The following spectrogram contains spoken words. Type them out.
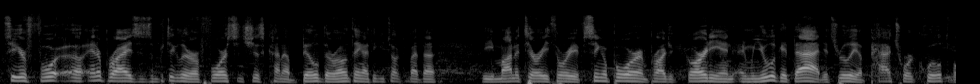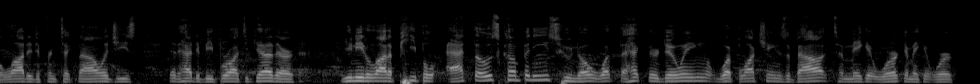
So your for, uh, enterprises, in particular, are forced to just kind of build their own thing. I think you talked about the the Monetary Authority of Singapore and Project Guardian. And when you look at that, it's really a patchwork quilt of a lot of different technologies that had to be brought together. You need a lot of people at those companies who know what the heck they're doing, what blockchain is about to make it work and make it work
